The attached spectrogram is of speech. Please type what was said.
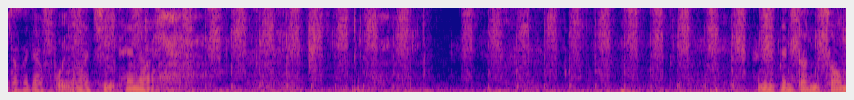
แล้วก็จะปุ๋ยมาฉีดให้หน่อยอันนี้เป็นต้นส้ม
